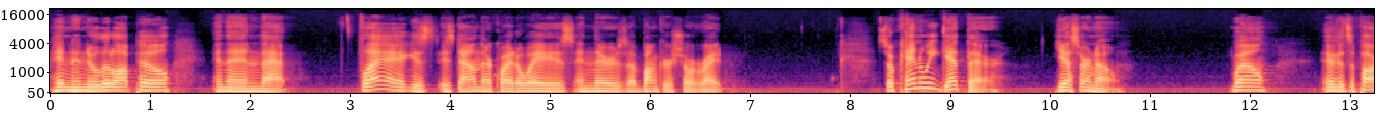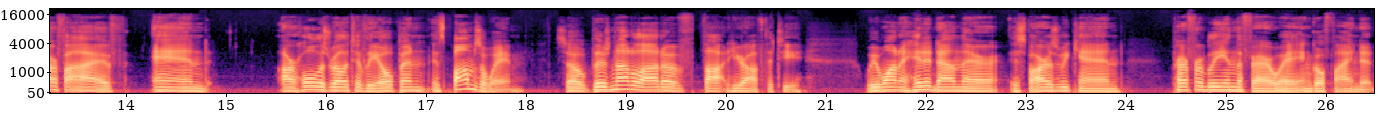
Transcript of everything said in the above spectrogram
hitting into a little uphill, and then that flag is is down there quite a ways, and there's a bunker short right. So can we get there? Yes or no? Well, if it's a par five and our hole is relatively open, it's bombs away. So there's not a lot of thought here off the tee. We want to hit it down there as far as we can, preferably in the fairway, and go find it.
